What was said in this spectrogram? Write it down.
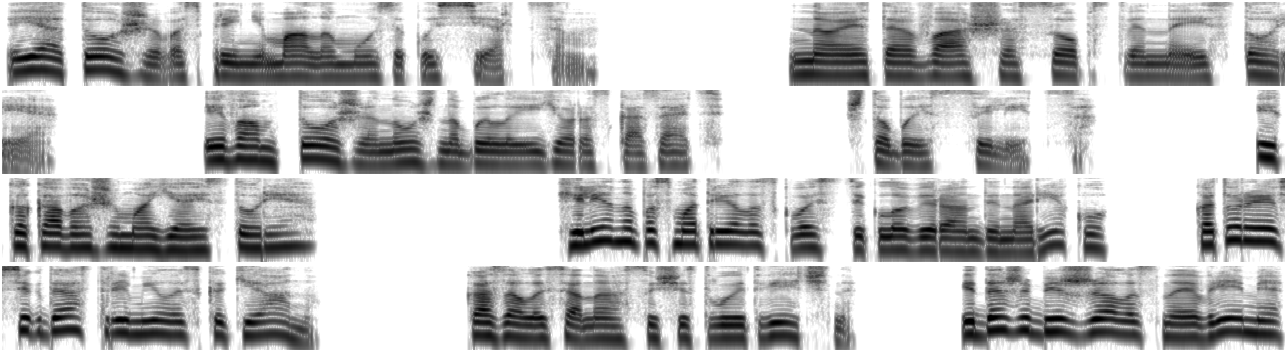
Я тоже воспринимала музыку сердцем. Но это ваша собственная история, и вам тоже нужно было ее рассказать, чтобы исцелиться. И какова же моя история? Хелена посмотрела сквозь стекло веранды на реку, которая всегда стремилась к океану. Казалось, она существует вечно, и даже безжалостное время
